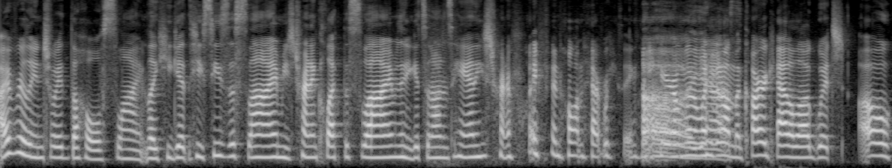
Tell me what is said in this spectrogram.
I really enjoyed the whole slime. Like he gets, he sees the slime, he's trying to collect the slime, then he gets it on his hand. He's trying to wipe it on everything. Like, Here, I'm Oh, gonna wipe it on the card catalog. Which oh,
